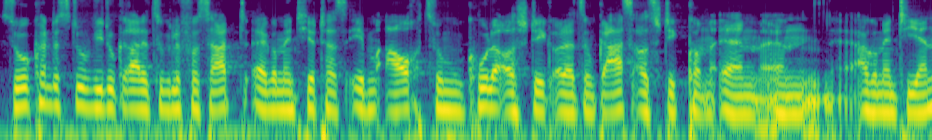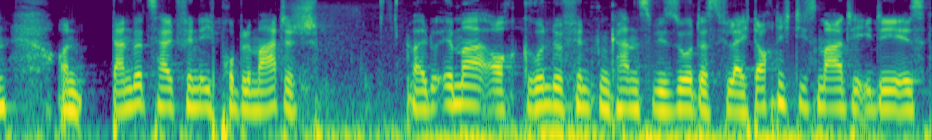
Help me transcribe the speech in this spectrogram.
So könntest du, wie du gerade zu Glyphosat argumentiert hast, eben auch zum Kohleausstieg oder zum Gasausstieg ähm, ähm, argumentieren. Und dann wird es halt, finde ich, problematisch weil du immer auch Gründe finden kannst, wieso das vielleicht doch nicht die smarte Idee ist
